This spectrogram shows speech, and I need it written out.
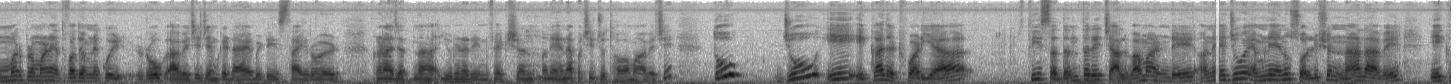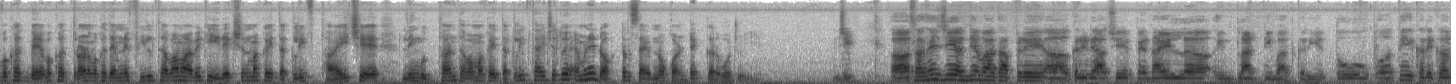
ઉંમર પ્રમાણે અથવા તો એમને કોઈ રોગ આવે છે, જેમ કે ડાયાબિટીસ, થાઇરોઇડ, ઘણા જાતના યુરિનરી ઇન્ફેક્શન અને એના પછી જો થવામાં આવે છે, તો જો એ એકાદ અઠવાડિયા થી સદંતર એ ચાલવા માંડે અને જો એમને એનું સોલ્યુશન ના લાવે એક વખત બે વખત ત્રણ વખત એમને ફીલ થવામાં આવે કે ઇરેક્શનમાં કંઈ તકલીફ થાય છે લિંગ ઉત્થાન થવામાં કંઈ તકલીફ થાય છે તો એમણે ડૉક્ટર સાહેબનો કોન્ટેક્ટ કરવો જોઈએ. જી. સાથે જે અન્ય વાત આપણે કરી રહ્યા છીએ પેનાઇલ ઇમ્પ્લાન્ટની વાત કરીએ તો તે ખરેખર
